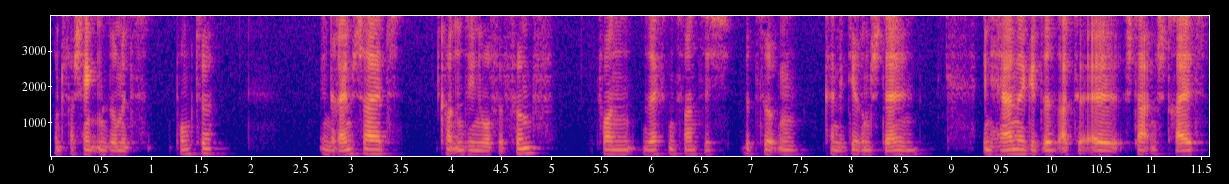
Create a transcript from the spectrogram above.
und verschenken somit Punkte. In Remscheid konnten sie nur für 5 von 26 Bezirken Kandidierende stellen. In Herne gibt es aktuell starken Streit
